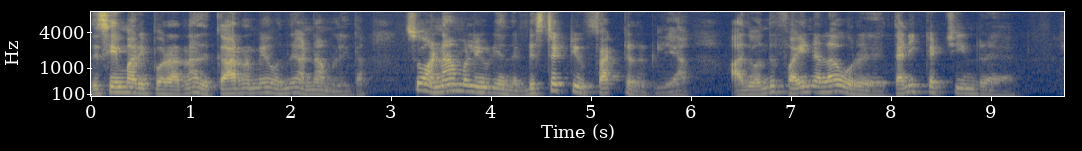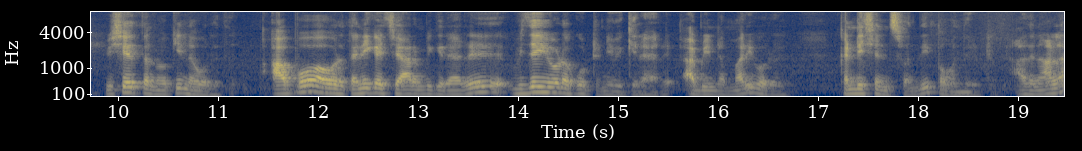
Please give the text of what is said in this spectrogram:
திசை மாறி போகிறாருன்னா அதுக்கு காரணமே வந்து அண்ணாமலை தான். ஸோ அண்ணாமலையுடைய அந்த டிஸ்ட்ரக்டிவ் ஃபேக்டர் இருக்கு இல்லையா? அது வந்து ஃபைனலாக ஒரு தனிக்கட்சின்ற விஷயத்தை நோக்கி நவருது அப்போது அவர் தனி கட்சி ஆரம்பிக்கிறாரு விஜயோட கூட்டணி வைக்கிறாரு அப்படின்ற மாதிரி ஒரு கண்டிஷன்ஸ் வந்து இப்போ வந்துக்கிட்டு இருக்கு. அதனால்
